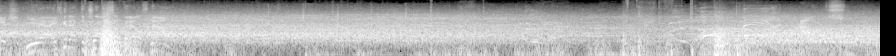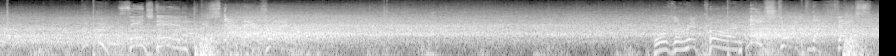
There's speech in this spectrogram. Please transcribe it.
cage. Yeah, he's going to have to try something else now. Oh, man! Ouch. Cinched in. Snapmare driver. Pulls the ripcord. Knee strike to the face.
